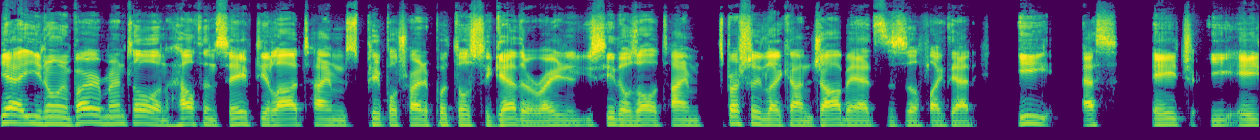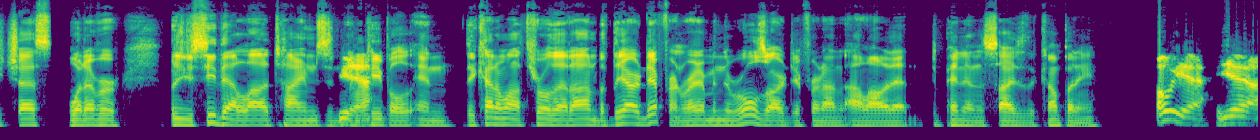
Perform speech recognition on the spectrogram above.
yeah, you know, environmental and health and safety, a lot of times people try to put those together, right? You see those all the time, especially like on job ads and stuff like that. E S H E H S, whatever. But you see that a lot of times in, Yeah. in people and they kind of want to throw that on, but they are different, right? I mean, the rules are different on, on a lot of that, depending on the size of the company. Oh yeah, yeah.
